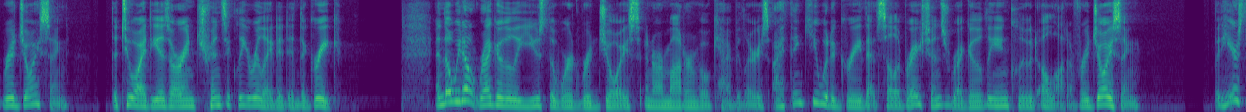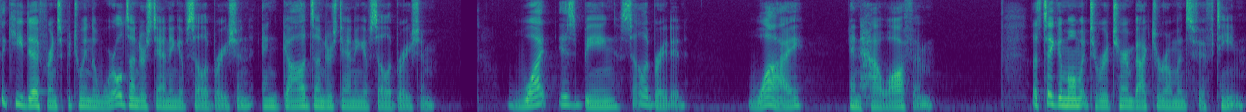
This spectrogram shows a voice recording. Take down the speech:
rejoicing. The two ideas are intrinsically related in the Greek. And though we don't regularly use the word rejoice in our modern vocabularies, I think you would agree that celebrations regularly include a lot of rejoicing. But here's the key difference between the world's understanding of celebration and God's understanding of celebration. What is being celebrated? Why? And how often? Let's take a moment to return back to Romans 15,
